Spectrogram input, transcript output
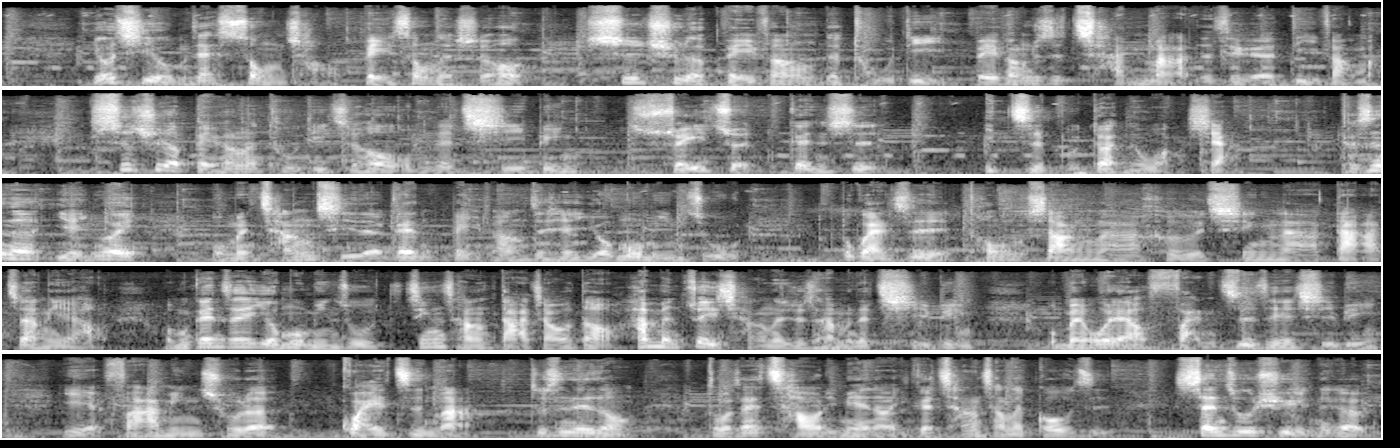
尤其我们在宋朝、北宋的时候，失去了北方的土地，北方就是产马的这个地方嘛。失去了北方的土地之后，我们的骑兵水准更是一直不断的往下。可是呢，也因为我们长期的跟北方这些游牧民族。不管是通商啦、和亲啦、打仗也好，我们跟这些游牧民族经常打交道，他们最强的就是他们的骑兵。我们为了要反制这些骑兵，也发明出了拐子马，就是那种躲在草里面，然后一个长长的钩子伸出去，那个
